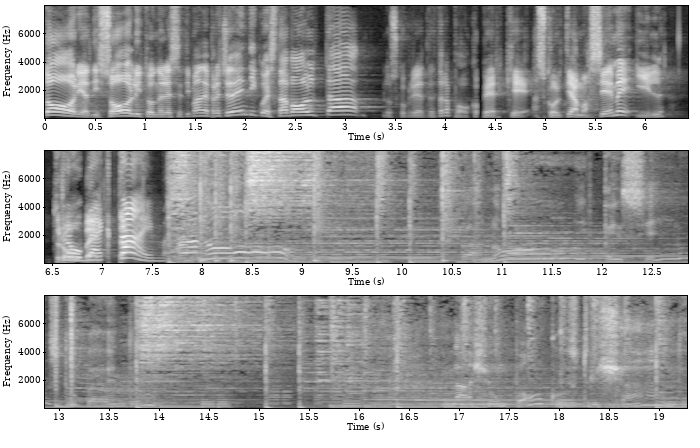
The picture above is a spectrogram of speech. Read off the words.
vittoria di solito nelle settimane precedenti, questa volta lo scoprirete tra poco perché ascoltiamo assieme il Throwback, Throwback Time. Fra noi il pensiero stupendo nasce un poco strisciando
